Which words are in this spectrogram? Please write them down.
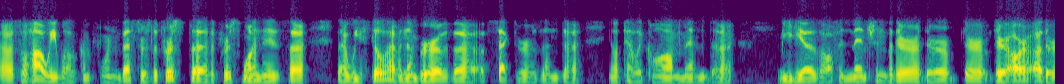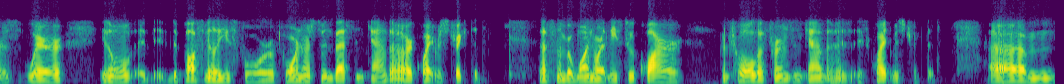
Uh, so, how we welcome foreign investors. The first, the first one is that we still have a number of, uh, of sectors and uh, you know telecom and uh, media is often mentioned, but there are, there are, there there are others where you know the possibilities for foreigners to invest in Canada are quite restricted. That's number one, or at least to acquire control of firms in Canada is, is quite restricted. Um,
